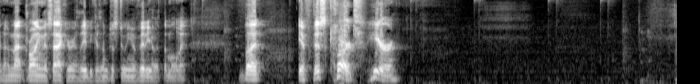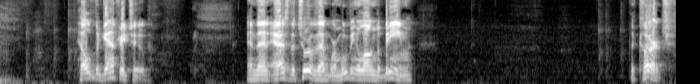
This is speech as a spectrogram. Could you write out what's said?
And I'm not drawing this accurately because I'm just doing a video at the moment. But if this cart here held the gantry tube, and then as the two of them were moving along the beam, the cart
